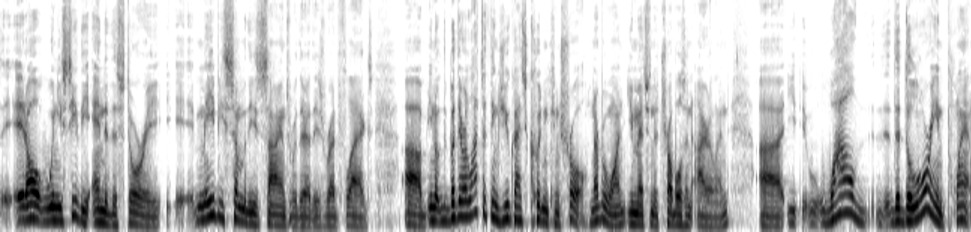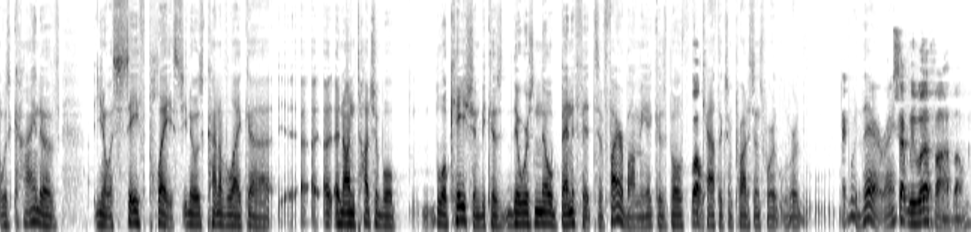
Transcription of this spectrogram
it all when you see the end of the story, maybe some of these signs were there, these red flags. Um, you know, but there are lots of things you guys couldn't control. Number one, you mentioned the troubles in Ireland. Uh, while the DeLorean plant was kind of you know a safe place. You know, it was kind of like a, a, an untouchable location because there was no benefit to firebombing it because both well, Catholics and Protestants were, were were there, right? Except we were firebombed.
